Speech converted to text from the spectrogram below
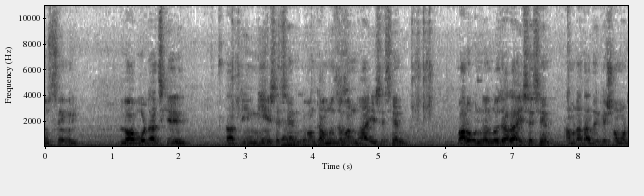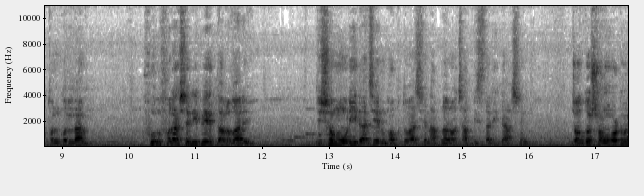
মুসলিম ল বোর্ড আজকে তার টিম নিয়ে এসেছেন এবং কামরুজ্জামান ভাই এসেছেন বারো অন্যান্য যারা এসেছেন আমরা তাদেরকে সমর্থন করলাম। ফুরফুরা শরীফের দরবারে যেসব মুরিদ আছেন ভক্ত আছেন আপনারাও ছাব্বিশ তারিখে আসেন। যত সংগঠন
